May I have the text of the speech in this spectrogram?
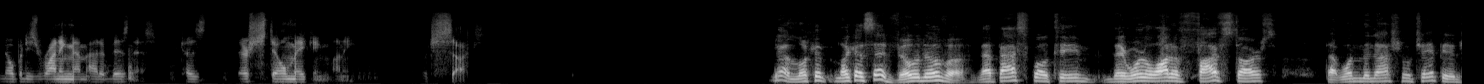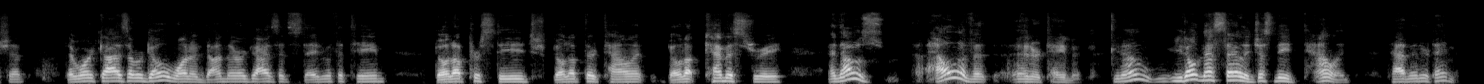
nobody's running them out of business because they're still making money, which sucks. Yeah, look at like I said, Villanova, that basketball team, they weren't a lot of five stars that won the national championship. They weren't guys that were going one and done. They were guys that stayed with the team, built up prestige, build up their talent, build up chemistry, and that was hell of an entertainment. You know, you don't necessarily just need talent to have entertainment.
